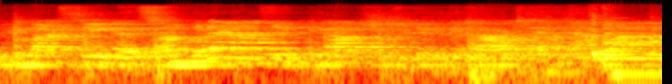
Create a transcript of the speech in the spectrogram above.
You might see that some of them the.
